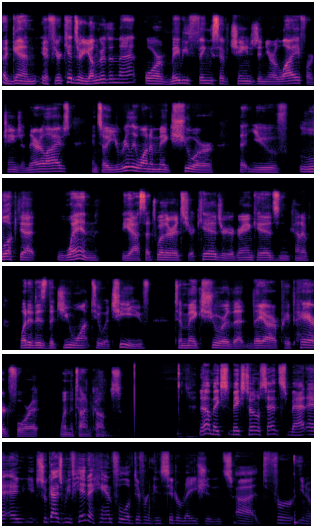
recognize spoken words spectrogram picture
again, if your kids are younger than that, or maybe things have changed in your life or changed in their lives. And so you really want to make sure that you've looked at when the assets, whether it's your kids or your grandkids, and kind of what it is that you want to achieve to make sure that they are prepared for it when the time comes. No, makes makes total sense, Matt. And, and you, so, guys, we've hit a handful of different considerations uh, for you know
